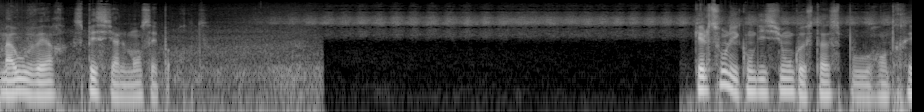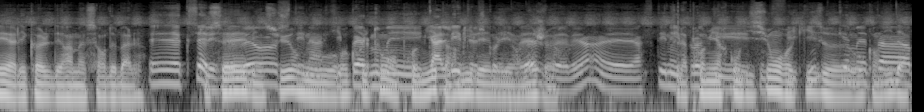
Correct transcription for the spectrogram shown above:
m'a ouvert spécialement ses portes. Quelles sont les conditions, Costas, pour entrer à l'école des ramasseurs de balles? Tu sais, bien sûr, nous recrutons en premier parmi les meilleurs nageurs. C'est la première condition requise aux candidats.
